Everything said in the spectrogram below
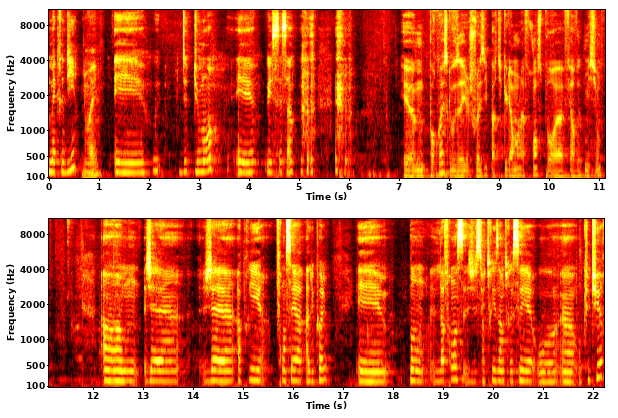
mercredis Ouais. et oui, de- du mois. Et oui, c'est ça. Et euh, pourquoi est-ce que vous avez choisi particulièrement la France pour euh, faire votre mission? J'ai appris français à, l'école. Et bon la France je suis très intéressée aux, euh, aux cultures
